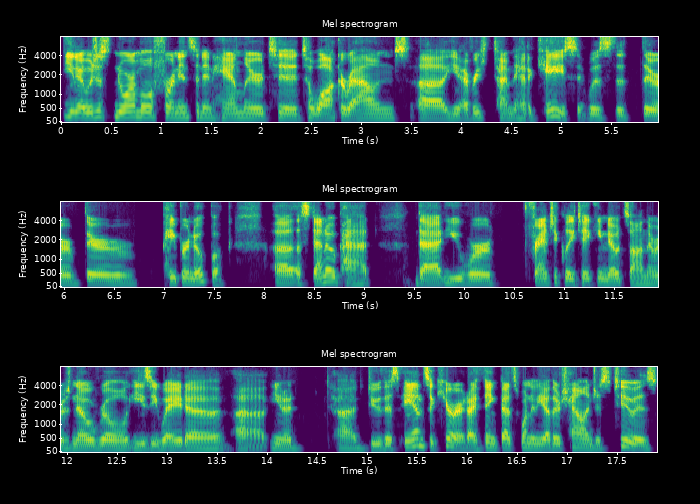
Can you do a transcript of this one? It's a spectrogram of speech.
you know, it was just normal for an incident handler to to walk around. Uh, you know, every time they had a case, it was the, their their paper notebook, uh, a steno pad that you were frantically taking notes on. There was no real easy way to, uh, you know, uh, do this and secure it. I think that's one of the other challenges too. Is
